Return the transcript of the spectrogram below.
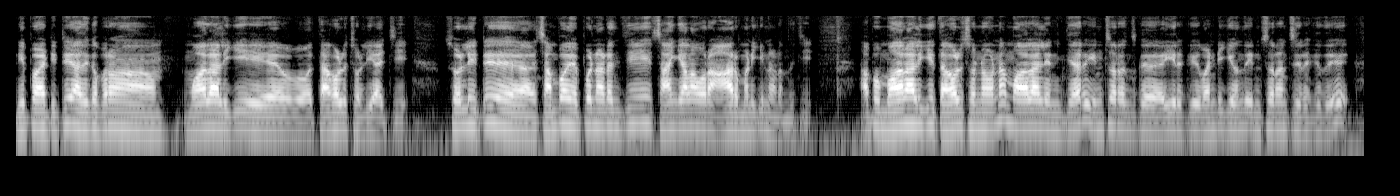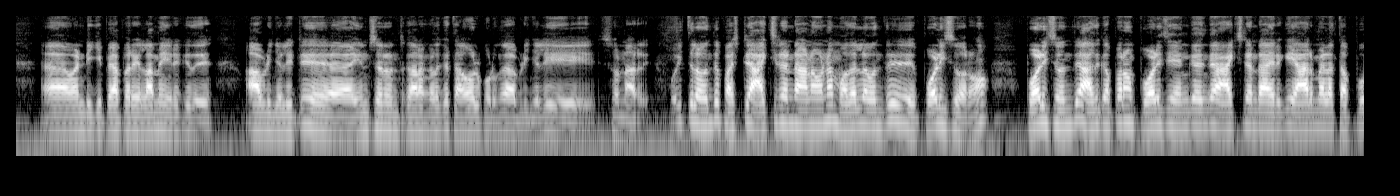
நிப்பாட்டிட்டு அதுக்கப்புறம் முதலாளிக்கு தகவல் சொல்லியாச்சு. சொல்லிவிட்டு சம்பவம் எப்போ நடந்துச்சு? சாயங்காலம் ஒரு ஆறு மணிக்கு நடந்துச்சு. அப்போ முதலாளிக்கு தகவல் சொன்னோன்னா முதலாளி நினைச்சாரு இன்சூரன்ஸுக்கு இருக்குது வண்டிக்கு வந்து இன்சூரன்ஸ் இருக்குது. வண்டிக்கு பேப்பர் எல்லாமே இருக்குது. அப்படின்னு சொல்லிட்டு இன்சூரன்ஸ்காரங்களுக்கு தகவல் கொடுங்க அப்படின்னு சொல்லி சொன்னார். குவைத்தில் வந்து ஃபஸ்ட்டு ஆக்சிடென்ட் ஆனவொன்னே முதல்ல வந்து போலீஸ் வரும். போலீஸ் வந்து அதுக்கப்புறம் போலீஸ் எங்கெங்கே ஆக்சிடெண்ட் ஆகிருக்கு யார் மேலே தப்பு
